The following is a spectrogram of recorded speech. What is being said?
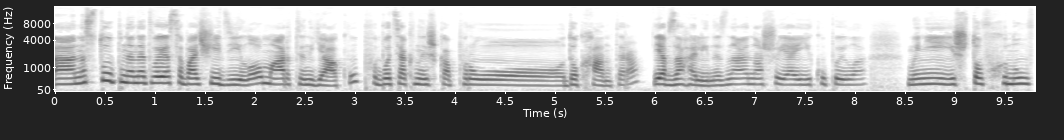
Наступне не твоє собачє діло Мартин Якуб, бо ця книжка про Докхантера. Я взагалі не знаю, на що я її купила. Мені її штовхнув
